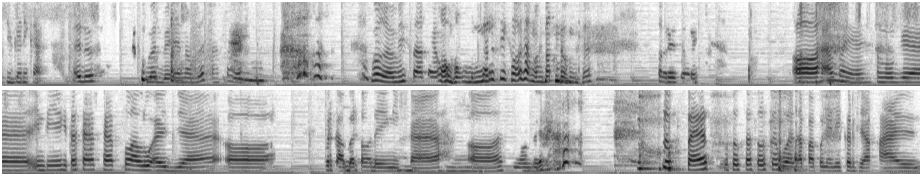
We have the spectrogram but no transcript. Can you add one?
19 juga nih kak Aduh, buat BE16 apa ya? gue nggak bisa kayak ngomong bener sih kalau sama anak 16. sorry, sorry. Oh, apa ya? Semoga intinya kita sehat-sehat selalu aja. Eh, berkabar kalau ada yang nikah. Amin. Eh, semoga sukses, sukses terus ya buat apa pun yang dikerjakan.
